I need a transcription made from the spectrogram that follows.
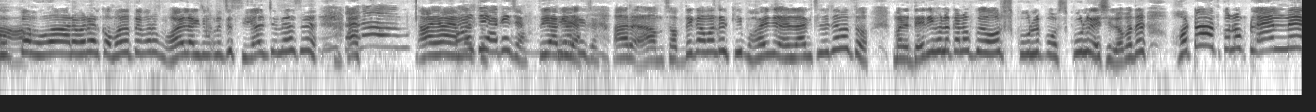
হুক্কা হুয়া আর মানে কমাতে তো ভয় লাগছে মনে হচ্ছে শিয়াল চলে আসে। আয় আয় আমরা তুই আগে যা তুই আগে যা। আর সব থেকে আমাদের কি ভয় লাগছিল জানো তো? মানে দেরি হলো কেন ওর স্কুল স্কুল গেছিল। আমাদের হঠাৎ কোনো প্ল্যান নেই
